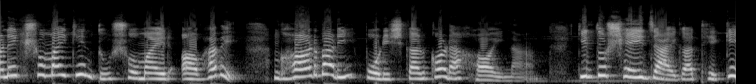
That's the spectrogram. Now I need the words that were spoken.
অনেক সময় কিন্তু সময়ের অভাবে ঘর বাড়ি পরিষ্কার করা হয় না। কিন্তু সেই জায়গা থেকে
